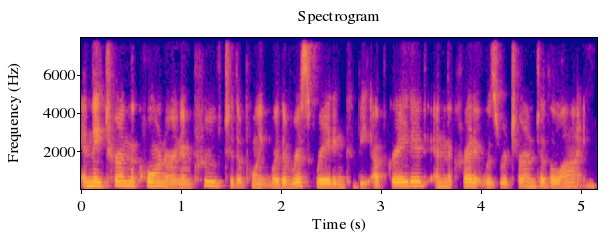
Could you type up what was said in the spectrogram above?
and they turned the corner and improved to the point where the risk rating could be upgraded and the credit was returned to the line.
